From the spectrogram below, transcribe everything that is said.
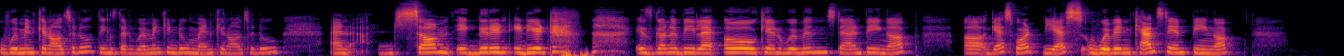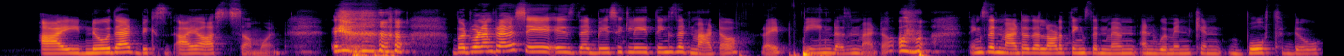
women can also do. Things that women can do, men can also do. And some ignorant idiot is gonna be like, "Oh, can women stand peeing up?" Uh, guess what? Yes, women can stand peeing up. I know that because I asked someone. but what i'm trying to say is that basically things that matter right? Being doesn't matter. Things that matter there are a lot of things that men and women can both do.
